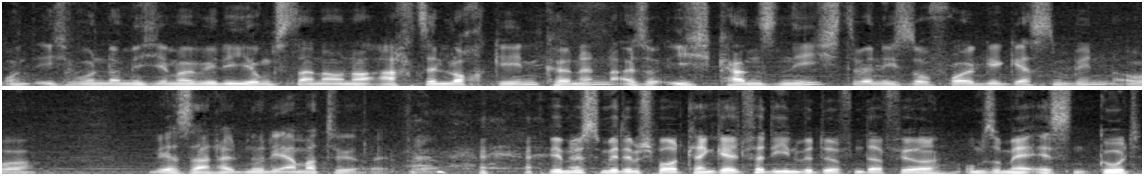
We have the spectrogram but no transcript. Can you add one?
und ich wundere mich immer, wie die Jungs dann auch noch 18 Loch gehen können. Also ich kann es nicht, wenn ich so voll gegessen bin, aber wir sind halt nur die Amateure. Wir müssen mit dem Sport kein Geld verdienen, wir dürfen dafür umso mehr essen. Gut.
